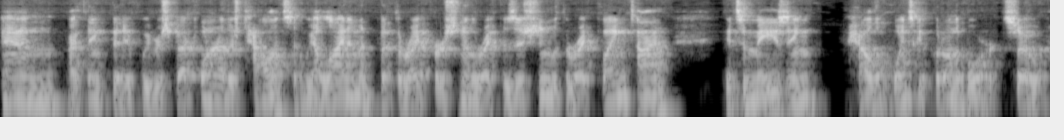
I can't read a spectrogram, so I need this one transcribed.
And I think that if we respect one another's talents and we align them and put the right person in the right position with the right playing time, it's amazing how the points get put on the board. So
